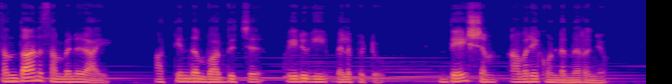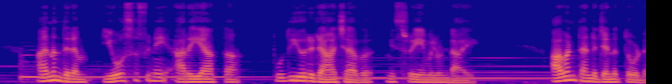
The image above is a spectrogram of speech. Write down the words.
സന്താന സമ്പന്നരായി അത്യന്തം വർദ്ധിച്ച് പെരുകി ബലപ്പെട്ടു. ദേശം അവരെ കൊണ്ട് നിറഞ്ഞു. അനന്തരം യോസഫിനെ അറിയാത്ത പുതിയൊരു രാജാവ് മിശ്രയമിലുണ്ടായി അവൻ തന്റെ ജനത്തോട്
